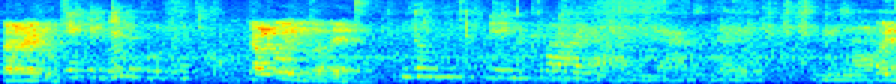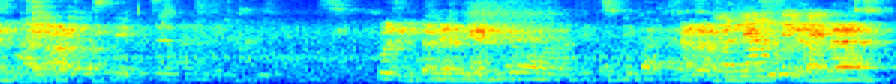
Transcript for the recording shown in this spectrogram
ਪਹਿਲੇ ਨੂੰ ਚੱਲ ਕੋਈ ਨਹੀਂ ਬਦੇ ਦੋ ਮਿੰਟ ਕੋਈ ਨਹੀਂ ਨਾਲ ਕੁਝ ਨਹੀਂ ਕਰਿਆ ਕਹਿੰਦਾ ਲਿਆਂਦੀ ਵੀ ਜਾਂਦਾ ਹੈ ਆ ਖਾ ਲੈ ਅਨੂ ਅਨੂ ਬੰਨੇ ਉਹ ਆਖਰੀ ਲੱਕੜੀ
